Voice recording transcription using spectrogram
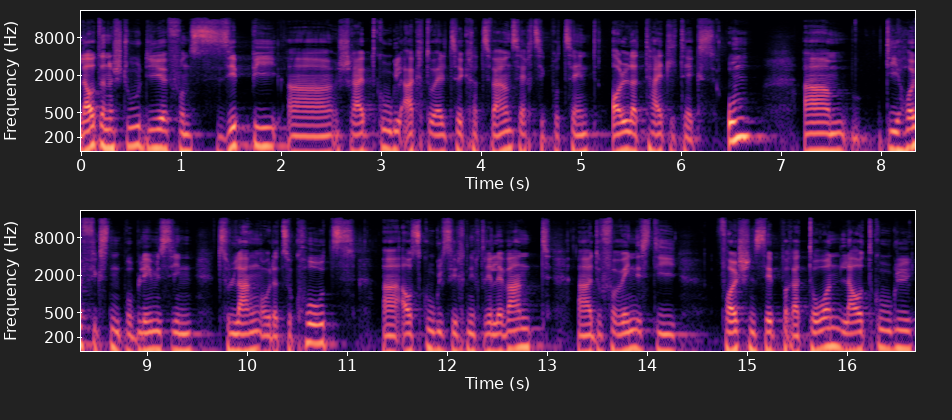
Laut einer Studie von Zippy äh, schreibt Google aktuell ca. 62% aller Title Tags um. Ähm, die häufigsten Probleme sind zu lang oder zu kurz, äh, aus Google-Sicht nicht relevant, äh, du verwendest die falschen Separatoren laut Google,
